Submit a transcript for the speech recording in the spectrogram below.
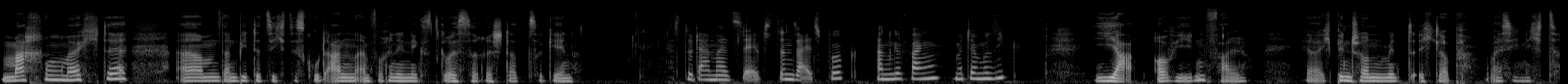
machen möchte, ähm, dann bietet sich das gut an, einfach in die nächstgrößere Stadt zu gehen. Hast du damals selbst in Salzburg angefangen mit der Musik? Ja, auf jeden Fall. Ja, ich bin schon mit, ich glaube, weiß ich nicht,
